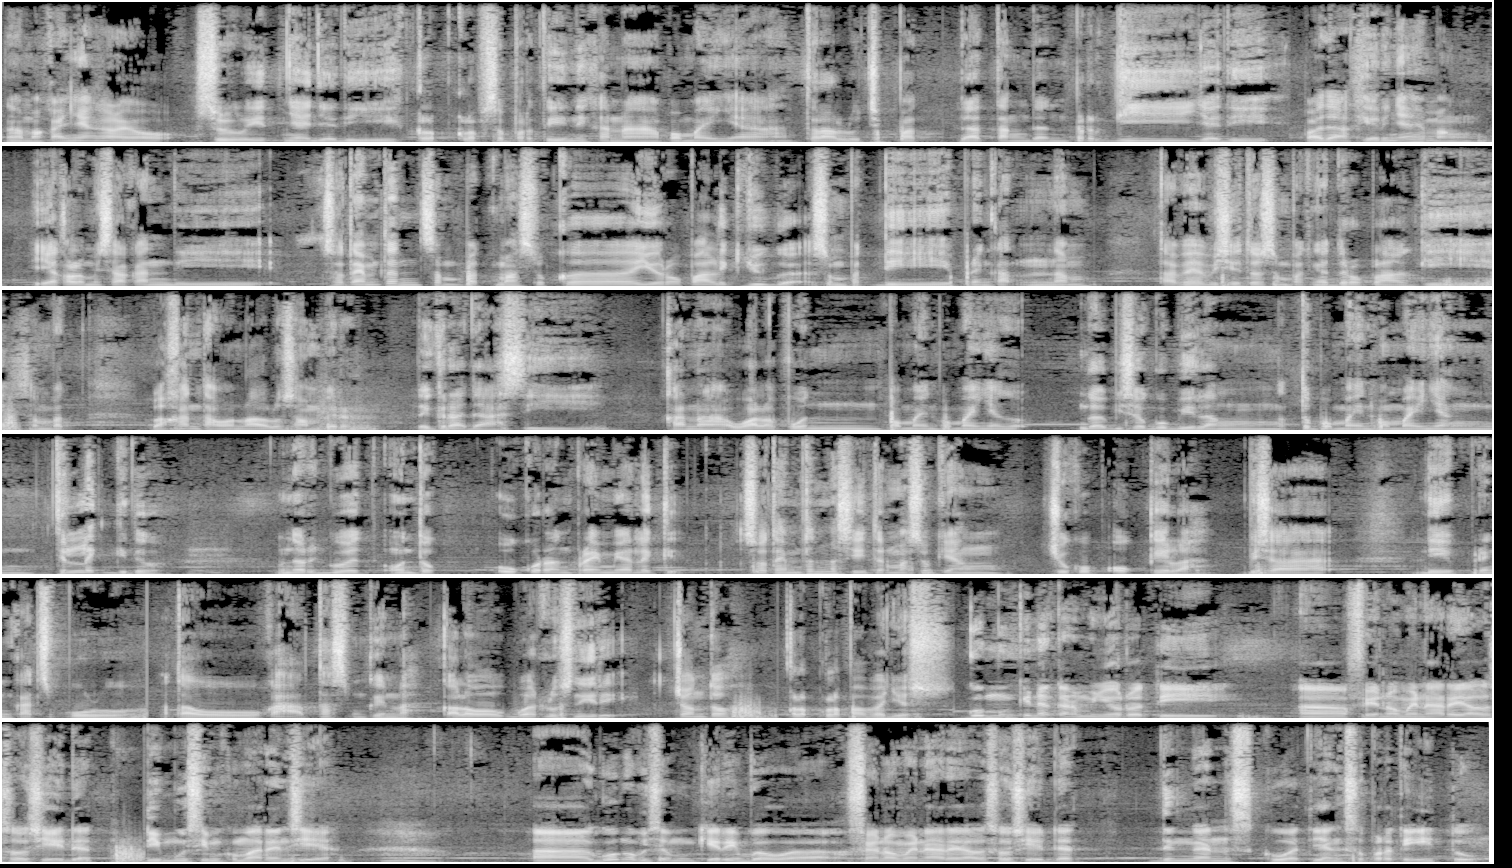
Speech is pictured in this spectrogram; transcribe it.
Nah makanya kalau sulitnya jadi klub-klub seperti ini karena pemainnya terlalu cepat datang dan pergi jadi pada akhirnya emang ya kalau misalkan di Southampton sempat masuk ke Europa League juga sempat di peringkat 6 tapi habis itu sempat ngedrop lagi sempat bahkan tahun lalu hampir degradasi. Karena walaupun pemain-pemainnya nggak bisa gue bilang tuh pemain-pemain yang jelek gitu. Menurut gue untuk ukuran Premier League Southampton masih termasuk yang cukup oke lah bisa di peringkat 10 atau ke atas mungkin lah kalau buat lu sendiri contoh klub-klub apa Jos? Gue mungkin akan menyoroti uh, fenomena Real Sociedad di musim kemarin sih ya. Uh, gue nggak bisa mungkiri bahwa fenomena Real Sociedad dengan skuad yang seperti itu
